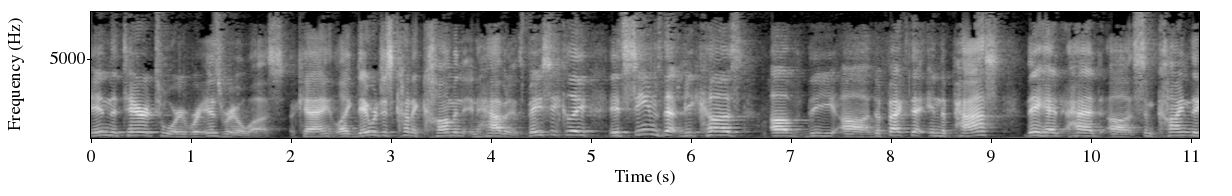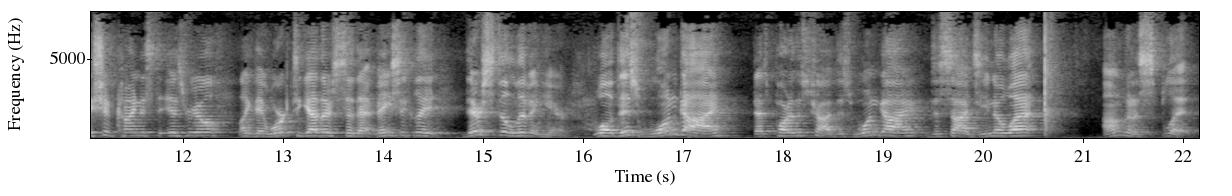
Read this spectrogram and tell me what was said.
in the territory where Israel was. Okay, like they were just kind of common inhabitants. Basically, it seems that because of the uh, the fact that in the past they had had uh, some kind they showed kindness to israel like they worked together so that basically they're still living here well this one guy that's part of this tribe this one guy decides you know what i'm going to split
